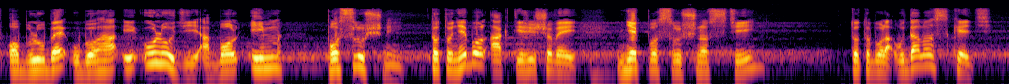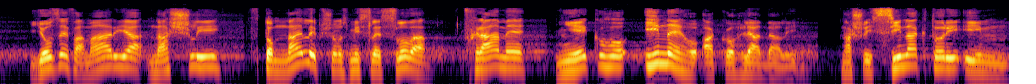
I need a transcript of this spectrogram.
v oblúbe u Boha i u ľudí a bol im poslušný. Toto nebol akt Ježišovej neposlušnosti, toto bola udalosť, keď Jozef a Mária našli v tom najlepšom zmysle slova v chráme niekoho iného, ako hľadali. Našli syna, ktorý im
